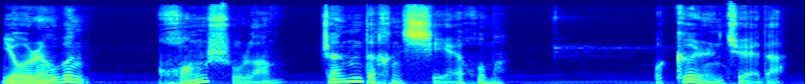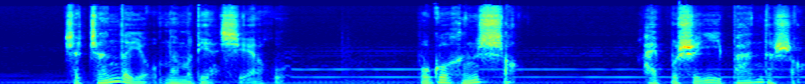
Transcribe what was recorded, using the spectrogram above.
有人问：“黄鼠狼真的很邪乎吗？”我个人觉得，是真的有那么点邪乎，不过很少，还不是一般的少。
